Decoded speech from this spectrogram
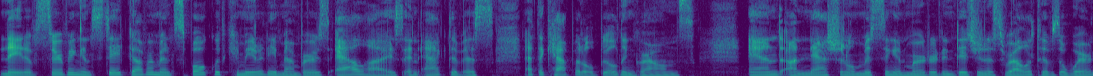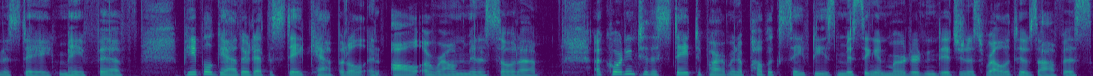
Natives serving in state government spoke with community members, allies, and activists at the Capitol building grounds. And on National Missing and Murdered Indigenous Relatives Awareness Day, May 5th, people gathered at the state capitol and all around Minnesota. According to the State Department of Public Safety's Missing and Murdered Indigenous Relatives Office,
